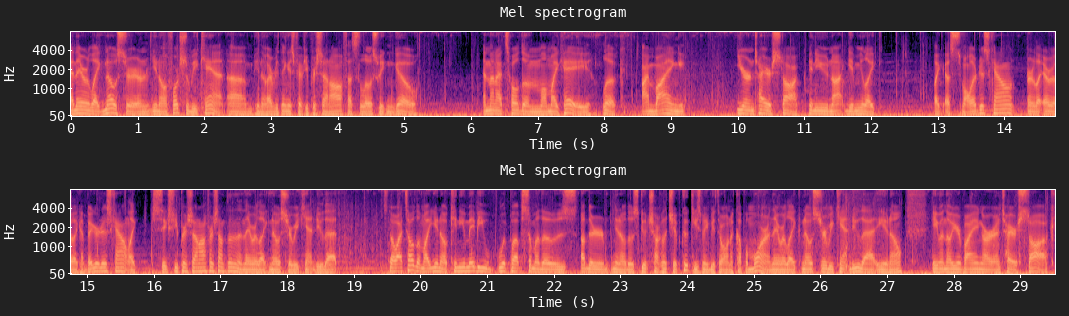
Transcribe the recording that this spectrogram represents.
and they were like, no, sir, and, you know, unfortunately we can't. Um, you know, everything is 50% off. That's the lowest we can go. And then I told them, I'm like, hey, look, I'm buying your entire stock. Can you not give me like like a smaller discount or like or like a bigger discount, like 60% off or something? And they were like, no, sir, we can't do that. So I told them, like, you know, can you maybe whip up some of those other, you know, those good chocolate chip cookies, maybe throw in a couple more? And they were like, no, sir, we can't do that, you know, even though you're buying our entire stock,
